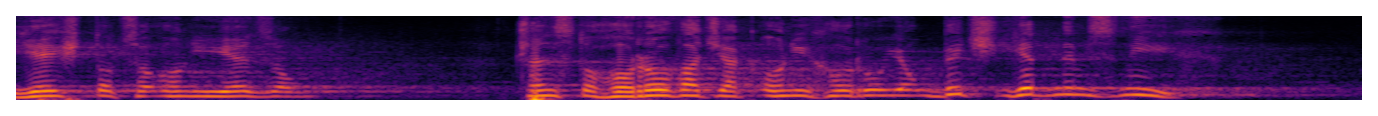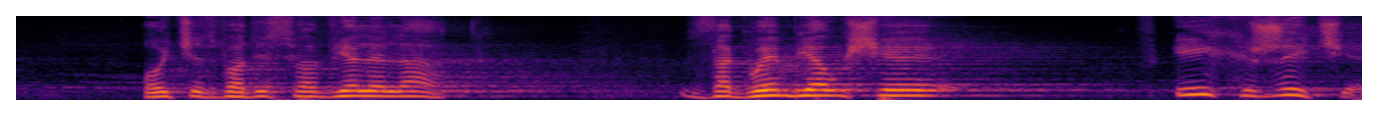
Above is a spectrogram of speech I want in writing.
jeść to, co oni jedzą, często chorować, jak oni chorują, być jednym z nich. Ojciec Władysław wiele lat zagłębiał się ich życie,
